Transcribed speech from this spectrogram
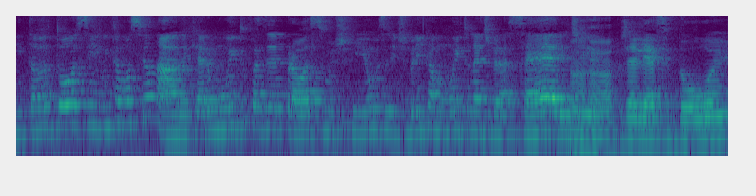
Então eu tô, assim, muito emocionada. Quero muito fazer próximos filmes. A gente brinca muito, né? De virar série, de... Aham. GLS2,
